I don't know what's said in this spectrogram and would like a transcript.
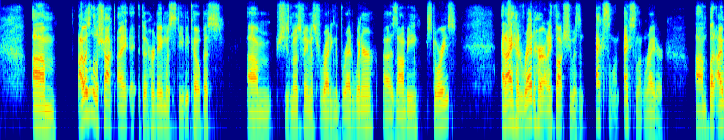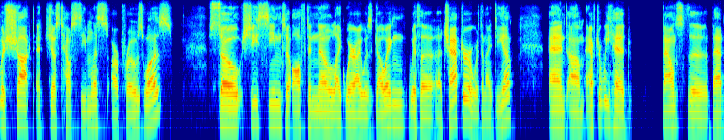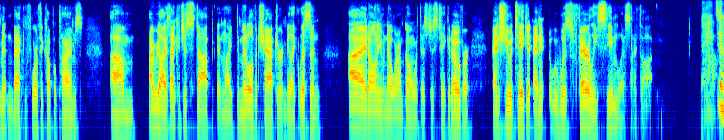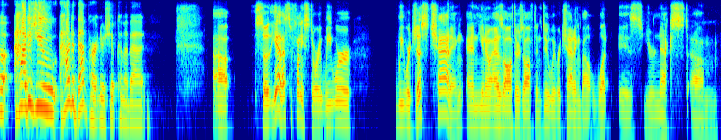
Um, I was a little shocked. I eh, that her name was Stevie Kopas. Um, she's most famous for writing the Breadwinner uh, zombie stories, and I had read her and I thought she was an excellent, excellent writer. Um, but I was shocked at just how seamless our prose was. So she seemed to often know like where I was going with a, a chapter or with an idea. And um, after we had bounced the badminton back and forth a couple times, um, I realized I could just stop in like the middle of a chapter and be like, "Listen, I don't even know where I'm going with this. Just take it over." And she would take it, and it, it was fairly seamless. I thought. Wow. So how did you how did that partnership come about? Uh, so yeah, that's a funny story. We were we were just chatting, and you know, as authors often do, we were chatting about what is your next um,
